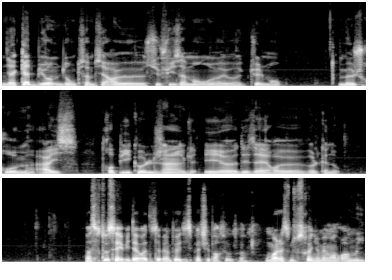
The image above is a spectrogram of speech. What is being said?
Il y a 4 biomes, donc ça me sert euh, suffisamment euh, actuellement. Mushroom, Ice, Tropical Jungle et euh, désert euh, Volcano. Bah, surtout, ça évite d'avoir des abeilles un peu dispatchées partout quoi. Au moins, elles sont tous réunies au même endroit. Oui.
